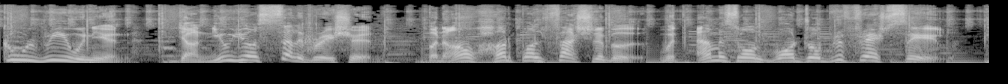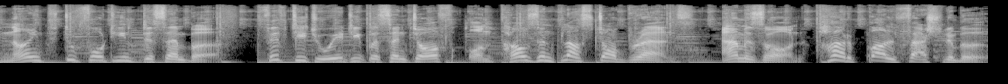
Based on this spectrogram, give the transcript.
School reunion या New Year celebration? बनाओ हर पल fashionable with Amazon Wardrobe Refresh Sale 9th to 14th December. 50 to 80% off on 1000 plus top brands. Amazon हर पल fashionable.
